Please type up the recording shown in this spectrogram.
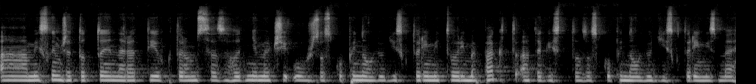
A myslím, že toto je narratív, v ktorom sa zhodneme či už so skupinou ľudí, s ktorými tvoríme pakt a takisto so skupinou ľudí, s ktorými sme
